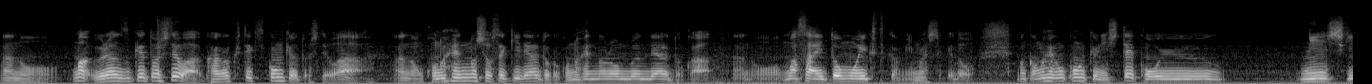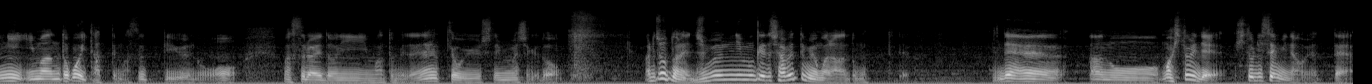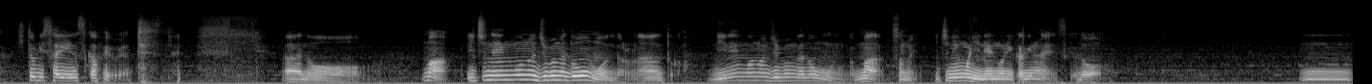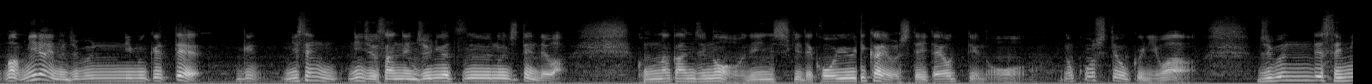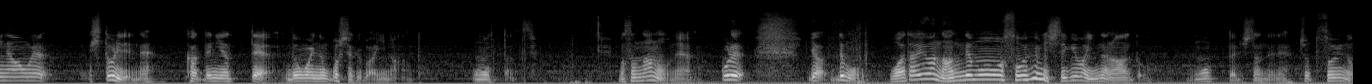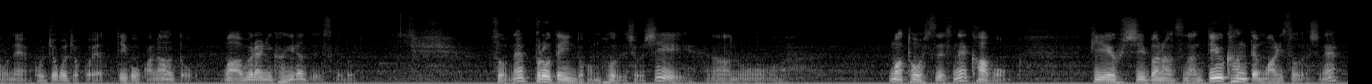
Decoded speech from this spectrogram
うあのまあ裏付けとしては科学的根拠としてはあのこの辺の書籍であるとかこの辺の論文であるとかあの、まあ、サイトもいくつか見ましたけど、まあ、この辺を根拠にしてこういう認識に今のところ至ってますっていうのを、まあ、スライドにまとめてね共有してみましたけどあれちょっとね自分に向けて喋ってみようかなと思ってて。であのまあ一人で一人セミナーをやって一人サイエンスカフェをやってですね。あのまあ1年後の自分がどう思うんだろうなとか2年後の自分がどう思うのかまあその1年後2年後に限らないですけどうんまあ未来の自分に向けて2023年12月の時点ではこんな感じの認識でこういう理解をしていたよっていうのを残しておくには自分でセミナーを一人でね勝手にやって動画に残しておけばいいなと思ったんですよ。まあ、そんなのねこれいやでも話題は何でもそういうふうにしていけばいいんだなと思ったりしたんでねちょっとそういうのをねこうちょこちょこやっていこうかなとまあ油に限らずですけどそうねプロテインとかもそうでしょうしあのまあ糖質ですねカーボン。PFC バランスなんていう観点もありそうだしね。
